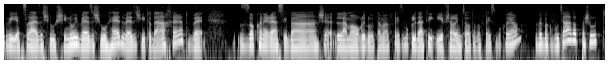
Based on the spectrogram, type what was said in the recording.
והיא יצרה איזשהו שינוי ואיזשהו הד ואיזושהי תודעה אחרת, וזו כנראה הסיבה של למה הורידו אותה מהפייסבוק, לדעתי אי אפשר למצוא אותה בפייסבוק היום. ובקבוצה הזאת פשוט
